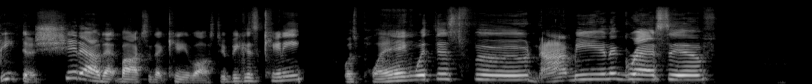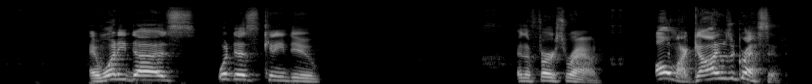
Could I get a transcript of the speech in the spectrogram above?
beat the shit out of that boxer that Kenny lost to because Kenny was playing with this food, not being aggressive. And what he does, what does Kenny do in the first round? Oh my god, he was aggressive.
